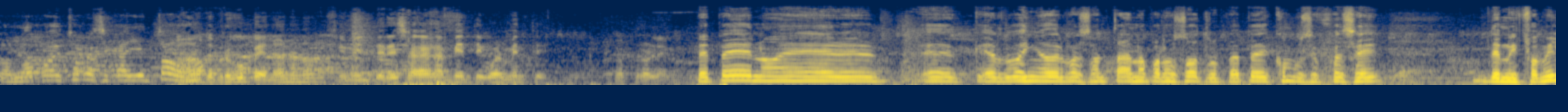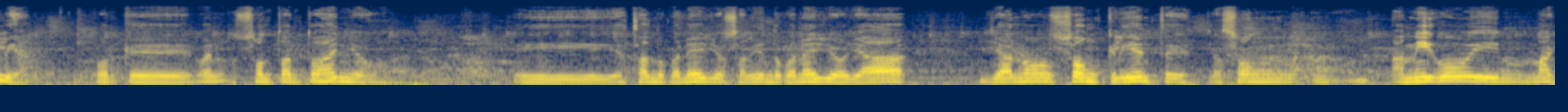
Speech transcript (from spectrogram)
los locos estos que se callen todos. No, ¿no? no te preocupes, no, no, no. Si me interesa el ambiente igualmente, no hay problema. Pepe no es el, el dueño del Bar Santana para nosotros, Pepe es como si fuese de mi familia, porque bueno, son tantos años y estando con ellos, saliendo con ellos, ya, ya no son clientes, ya son amigos y, más,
